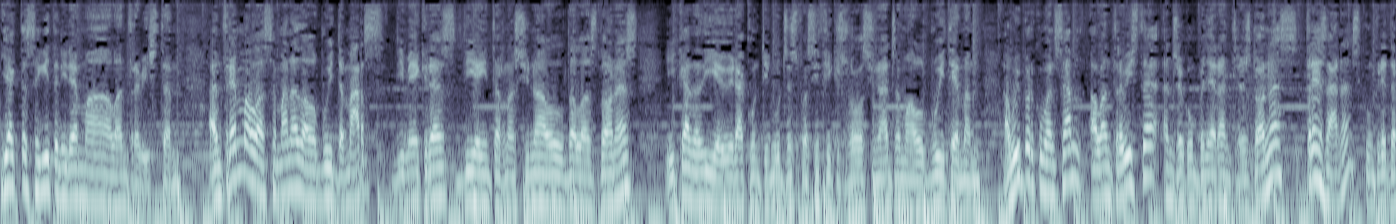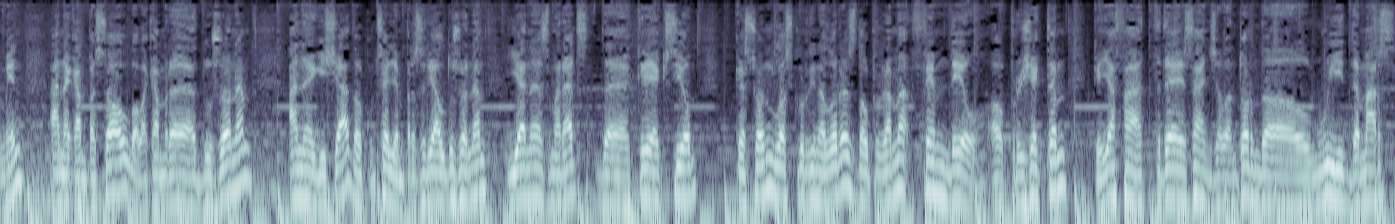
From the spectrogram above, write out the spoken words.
i acte seguit anirem a l'entrevista. Entrem a la setmana del 8 de març, dimecres, Dia Internacional de les Dones, i cada dia hi haurà continguts específics relacionats amb el 8M. Avui, per començar, a l'entrevista ens acompanyaran tres dones, tres Anes, concretament, Anna Campassol, de la Cambra d'Osona, Anna Guixà, del Consell Empresarial d'Osona, i Anna Esmerats, de Creacció, que són les coordinadores del programa FEMDEO, el projecte que ja fa 3 anys a l'entorn del 8 de març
